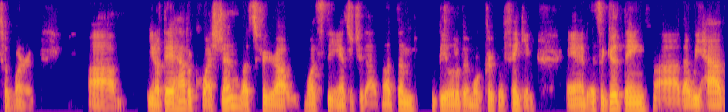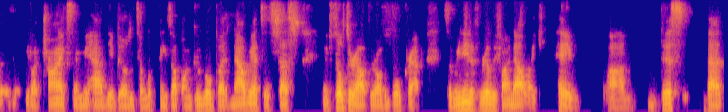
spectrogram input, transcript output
to learn. Um, you know, if they have a question, let's figure out what's the answer to that. Let them be a little bit more critical thinking. And it's a good thing uh, that we have electronics and we have the ability to look things up on Google, but now we have to assess and filter out through all the bull crap. So we need to really find out like, hey, um, this, that,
